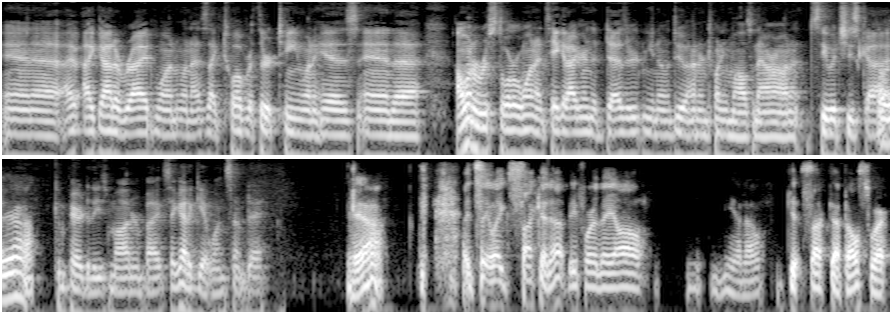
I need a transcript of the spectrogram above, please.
and uh, I, I got to ride one when I was like 12 or 13. One of his, and uh, I want to restore one and take it out here in the desert. And, you know, do 120 miles an hour on it. See what she's got. Oh yeah. Compared to these modern bikes, I got to get one someday. Yeah, I'd say like suck it up before they all, you know, get sucked up elsewhere.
